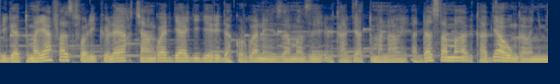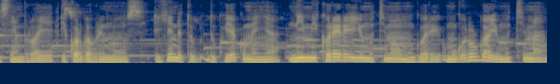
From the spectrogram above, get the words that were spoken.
Bigatuma ya phase folliculaire cyangwa rya gige ridakorwa neza maze bikaba byatuma nawe adasama bikaba byahungabanya imisemburo ye ikorwa buri munsi. Ikindi dukwiye kumenya ni imikorere y'umutima w'umugore. Umugore urwaye umutima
